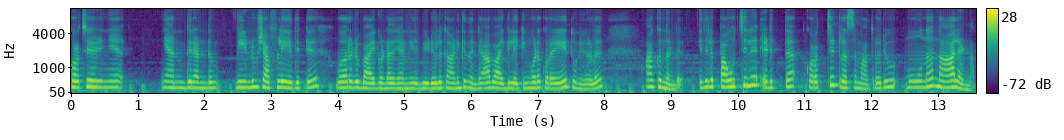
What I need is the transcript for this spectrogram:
കുറച്ച് കഴിഞ്ഞ് ഞാൻ ഇത് രണ്ടും വീണ്ടും ഷഫിൾ ചെയ്തിട്ട് വേറൊരു ബാഗുണ്ട് അത് ഞാൻ വീഡിയോയിൽ കാണിക്കുന്നുണ്ട്. ആ ബാഗിലേക്കും കൂടെ കുറേ തുണികൾ ആക്കുന്നുണ്ട്. ഇതിൽ പൗച്ചിൽ എടുത്ത കുറച്ച് ഡ്രസ്സ് മാത്രം ഒരു മൂന്ന് നാലെണ്ണം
